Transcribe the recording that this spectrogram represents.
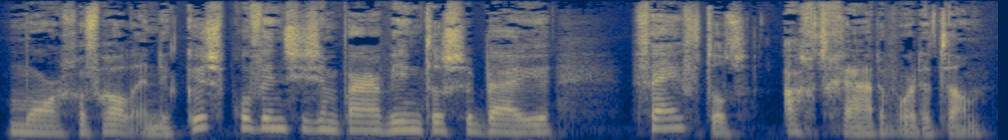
Morgen vooral in de kustprovincies een paar winterse buien. 5 tot 8 graden wordt het dan.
